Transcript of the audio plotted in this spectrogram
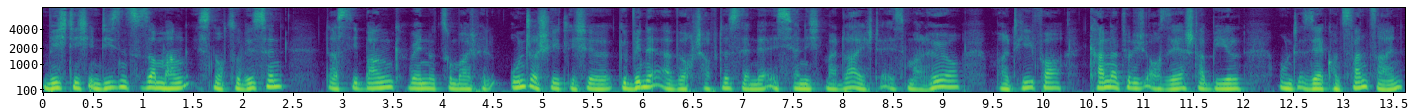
Wichtig in diesem Zusammenhang ist noch zu wissen, dass die Bank, wenn du zum Beispiel unterschiedliche Gewinne erwirtschaftest, denn der ist ja nicht immer gleich, der ist mal höher, mal tiefer, kann natürlich auch sehr stabil und sehr konstant sein,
